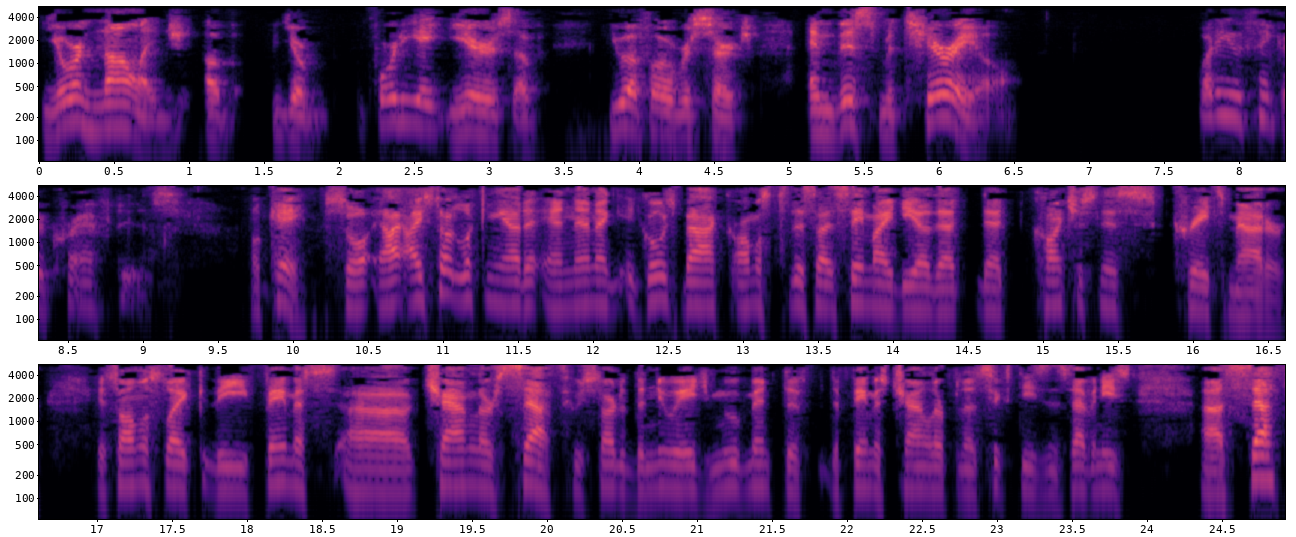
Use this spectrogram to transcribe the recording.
your knowledge of your 48 years of UFO research and this material? What do you think a craft is? Okay, so I, I start looking at it, and then I, it goes back almost to this uh, same idea that that consciousness creates matter. It's almost like the famous uh, channeler Seth, who started the New Age movement, the, the famous channeler from the 60s and 70s. Uh, Seth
